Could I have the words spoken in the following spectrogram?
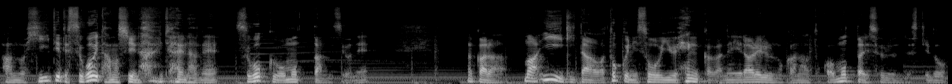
あの弾いててすごい楽しいな みたいなねすごく思ったんですよねだからまあいいギターは特にそういう変化がね得られるのかなとか思ったりするんですけど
